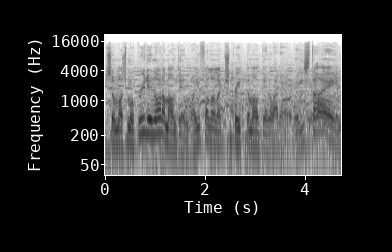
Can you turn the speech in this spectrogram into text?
So much more pretty not a mountain. Why you follow like scrape the mountain like that? Waste time.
